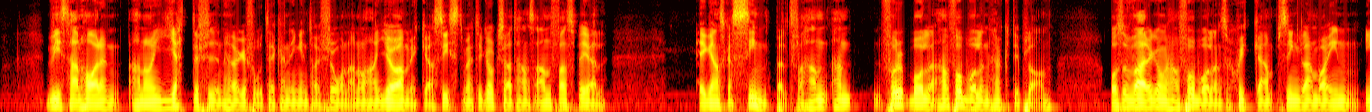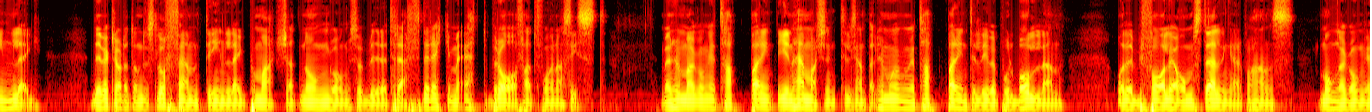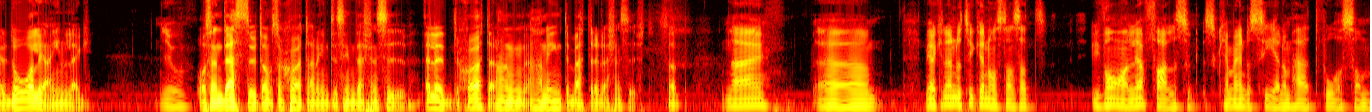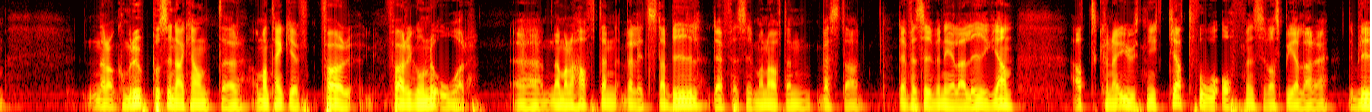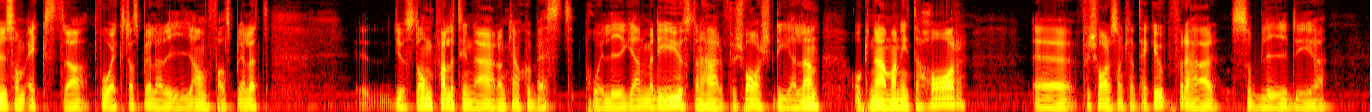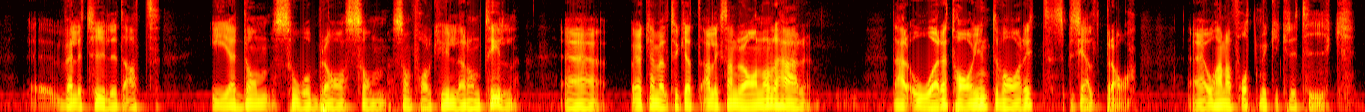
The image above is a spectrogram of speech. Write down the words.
Visst, han har en, han har en jättefin högerfot, det kan ingen ta ifrån honom och han gör mycket assist, men jag tycker också att hans anfallsspel är ganska simpelt för han, han, får bollen, han får bollen högt i plan och så varje gång han får bollen så skickar, singlar han bara in inlägg. Det är väl klart att om du slår 50 inlägg på match, att någon gång så blir det träff. Det räcker med ett bra för att få en assist. Men hur många gånger tappar, in, i den här matchen till exempel, hur många gånger tappar inte Liverpool bollen och det blir farliga omställningar på hans många gånger dåliga inlägg. Jo, Och sen dessutom så sköter han inte sin defensiv. Eller sköter, han, han är inte bättre defensivt. Så att, nej. Eh, men jag kan ändå tycka någonstans att i vanliga fall så, så kan man ändå se de här två som när de kommer upp på sina kanter, om man tänker för, föregående år, eh, när man har haft en väldigt stabil defensiv, man har haft den bästa defensiven i hela ligan, att kunna utnyttja två offensiva spelare, det blir ju som extra, två extra spelare i anfallsspelet. Just de kvaliteterna är de kanske bäst på i ligan, men det är just den här försvarsdelen och när man inte har eh, försvarare som kan täcka upp för det här så blir det eh, Eh, väldigt tydligt att är de så bra som, som folk hyllar dem till? Eh, och jag kan väl tycka att Alexander Arnold det här, det här året har ju inte varit speciellt bra. Eh, och han har fått mycket kritik.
